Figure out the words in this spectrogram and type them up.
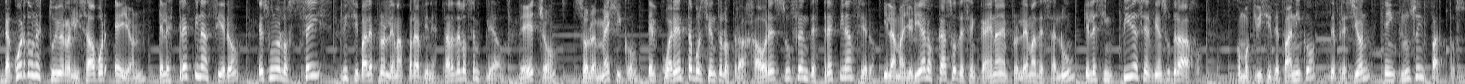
De acuerdo a un estudio realizado por Aon, el estrés financiero es uno de los seis principales problemas para el bienestar de los empleados. De hecho, solo en México, el 40% de los trabajadores sufren de estrés financiero y la mayoría de los casos desencadenan en problemas de salud que les impide hacer bien su trabajo, como crisis de pánico, depresión e incluso infartos.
